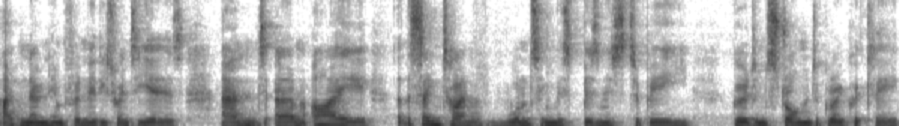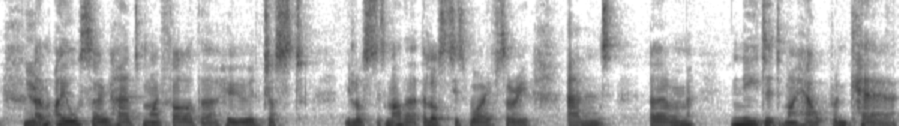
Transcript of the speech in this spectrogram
I'd known him for nearly twenty years, and um, I, at the same time, was wanting this business to be good and strong and to grow quickly. Yeah. Um, I also had my father who had just he lost his mother, uh, lost his wife, sorry, and um, needed my help and care.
